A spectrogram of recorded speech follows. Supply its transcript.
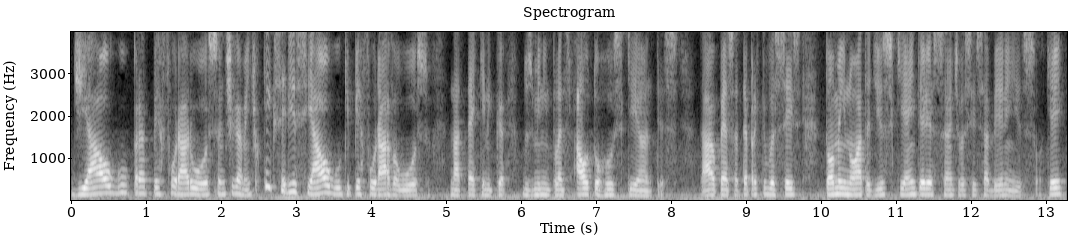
de algo para perfurar o osso antigamente. O que, que seria esse algo que perfurava o osso na técnica dos mini implantes autorrosqueantes? Tá? Eu peço até para que vocês tomem nota disso, que é interessante vocês saberem isso, ok?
